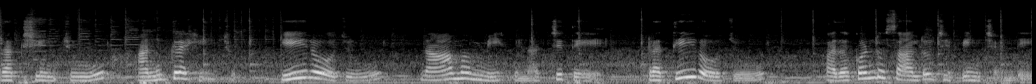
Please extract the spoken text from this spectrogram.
రక్షించు అనుగ్రహించు. ఈరోజు నామం మీకు నచ్చితే ప్రతిరోజు పదకొండు సార్లు జపించండి.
